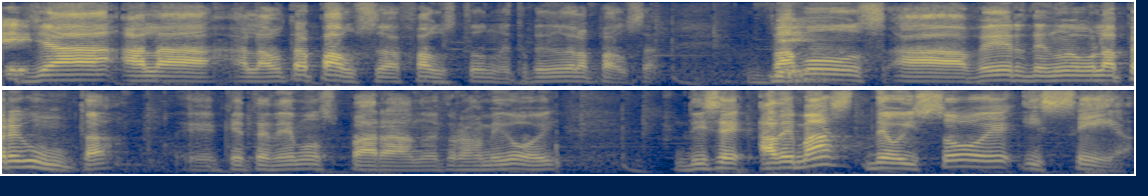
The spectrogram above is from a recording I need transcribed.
eh, ya a la, a la otra pausa, Fausto, no estoy la pausa. Vamos a ver de nuevo la pregunta eh, que tenemos para nuestros amigos hoy. Dice, además de OISOE y SEA,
